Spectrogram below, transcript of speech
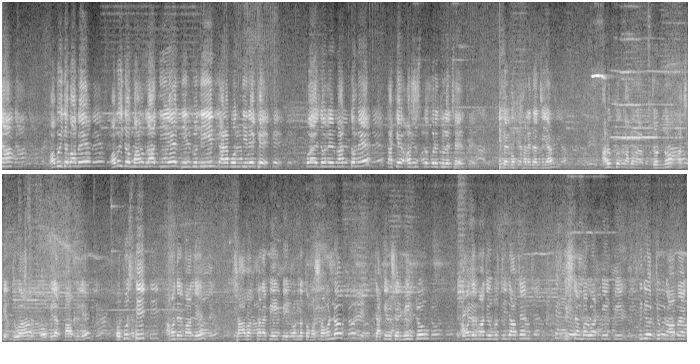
হাসিনা অবৈধভাবে অবৈধ মামলা দিয়ে দীর্ঘদিন কারাবন্দী রেখে প্রয়োজনের মাধ্যমে তাকে অসুস্থ করে তুলেছে। বেগম খালেদা জিয়ার আরোগ্য কামনার জন্য আজকে দোয়া ও মিলাদ মাহফিলে উপস্থিত আমাদের মাঝে শাহবাগ থানা বিএনপির অন্যতম সমন্বয়ক জাকির হোসেন মিন্টু আমাদের মাঝে উপস্থিত আছেন, বিশ নম্বর ওয়ার্ড বিএনপির সিনিয়র যুগ্ম আহ্বায়ক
